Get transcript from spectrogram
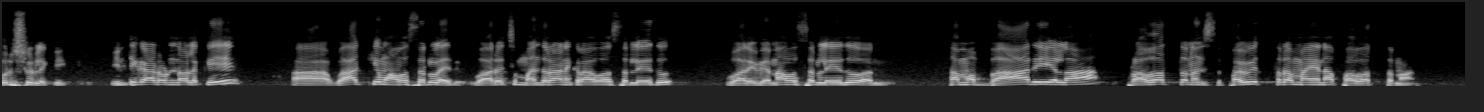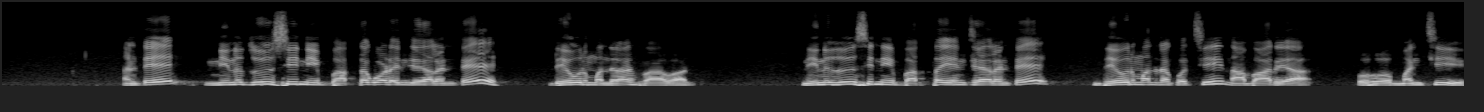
పురుషులకి. ఇంటికాడ ఉన్న వాళ్ళకి ఆ వాక్యం అవసరం లేదు. వారు వచ్చి మందిరానికి రావసరం లేదు వారు వినవసరం లేదు అని. తమ భార్యల ప్రవర్తన పవిత్రమైన ప్రవర్తన. అంటే నిన్ను చూసి నీ భర్త కూడా ఏం చేయాలంటే దేవుని మందిరానికి రావాలి. నిన్ను చూసి నీ భర్త ఏం చేయాలంటే దేవుని మందిరానికి వచ్చి నా భార్య ఓహో మంచి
